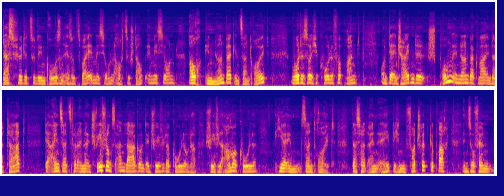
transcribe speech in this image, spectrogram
Das führte zu den großen SO2-Emissionen, auch zu Staubemissionen. Auch in Nürnberg, in St. Reuth, wurde solche Kohle verbrannt. Und der entscheidende Sprung in Nürnberg war in der Tat der Einsatz von einer Entschwefelungsanlage und entschwefelter Kohle oder schwefelarmer Kohle hier in St. Reuth. Das hat einen erheblichen Fortschritt gebracht. Insofern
